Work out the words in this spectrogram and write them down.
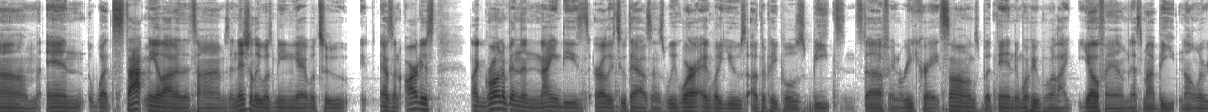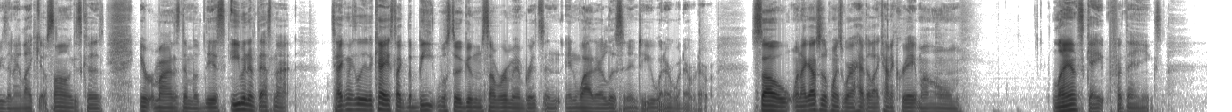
Um, and what stopped me a lot of the times initially was being able to, as an artist, like growing up in the 90s, early 2000s, we were able to use other people's beats and stuff and recreate songs. But then when people were like, yo, fam, that's my beat. And the only reason they like your song is because it reminds them of this, even if that's not technically the case, like the beat will still give them some remembrance and, and why they're listening to you, whatever, whatever, whatever. So when I got to the points where I had to like kind of create my own landscape for things,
